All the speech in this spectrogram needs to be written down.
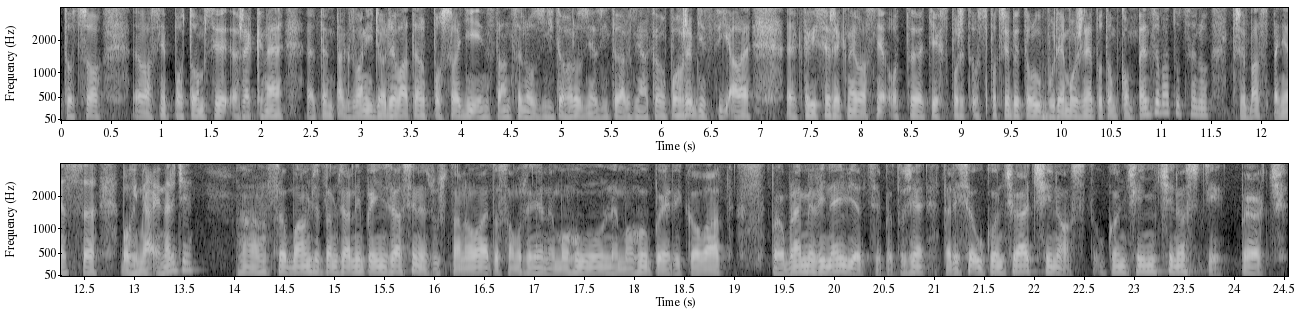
to, co vlastně potom si řekne ten takzvaný dodavatel poslední instance, no zní to hrozně, zní to jak z nějakého pohřebnictví, ale který se řekne vlastně od těch spotřebitelů, bude možné potom kompenzovat tu cenu, třeba z peněz eh, Bohemia Energy? Já se obávám, že tam žádný peníze asi nezůstanou, ale to samozřejmě nemohu, nemohu predikovat. Problém je v jiné věci, protože tady se ukončila činnost. Ukončení činnosti. Proč?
